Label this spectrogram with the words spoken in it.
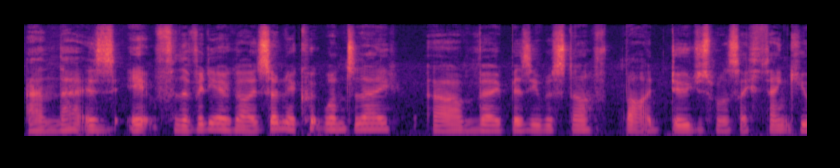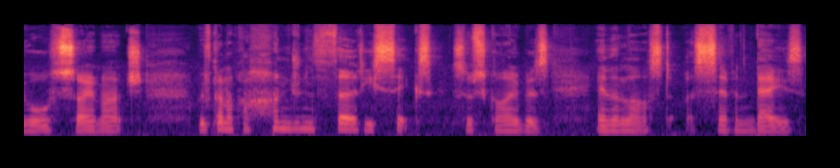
And that is it for the video, guys. It's only a quick one today. I'm very busy with stuff, but I do just want to say thank you all so much. We've gone up 136 subscribers in the last seven days.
